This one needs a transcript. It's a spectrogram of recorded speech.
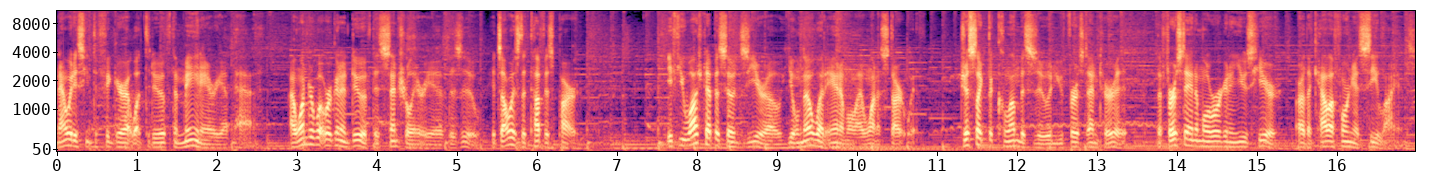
Now we just need to figure out what to do with the main area path. I wonder what we're gonna do with this central area of the zoo. It's always the toughest part. If you watched episode 0, you'll know what animal I want to start with. Just like the Columbus Zoo when you first enter it, the first animal we're going to use here are the California sea lions.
